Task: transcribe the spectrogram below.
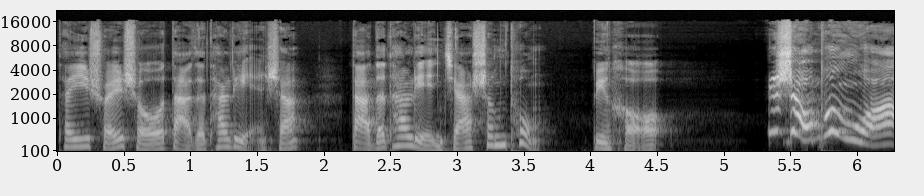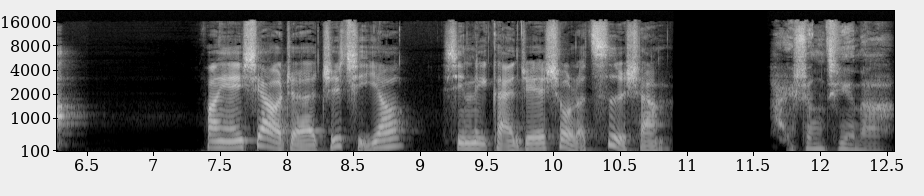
他一甩手打在他脸上，打得他脸颊生痛，并吼：“少碰我！”方言笑着直起腰，心里感觉受了刺伤。还生气呢？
